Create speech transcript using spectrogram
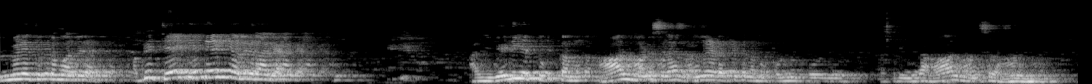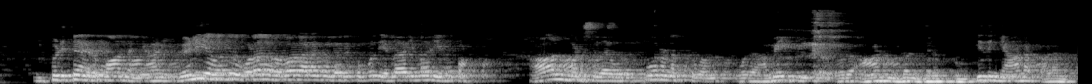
உண்மையிலே துக்கமா அது. அப்படியே தேங்கி தேங்கி அழுகுறாங்க. அது வெளிய துக்கம் ஆள் மனசுல நல்ல இடத்துக்கு நம்ம கொண்டு போகுது அப்படிங்கிற ஆள் மனசுல ஆனந்தம். இப்படித்தான் இருப்பான் அந்த ஞானி. வெளியே வந்து உலக விவகாரங்கள் இருக்கும்போது எல்லாரையும் மாதிரி இருப்பான். ஆள் மனசுல ஒரு பூரணத்துவம் ஒரு அமைதி ஒரு ஆனந்தம் இருக்கும். இது ஞான பலன்.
